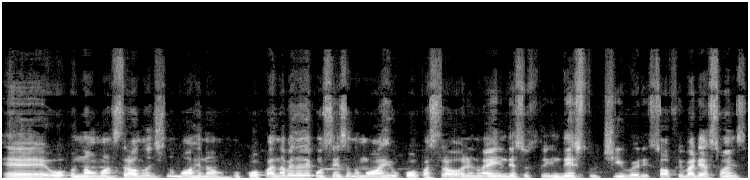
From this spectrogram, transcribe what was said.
É, o, não, no astral a gente não morre, não. O corpo, na verdade, a consciência não morre. O corpo astral ele não é indestrutível, ele sofre variações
